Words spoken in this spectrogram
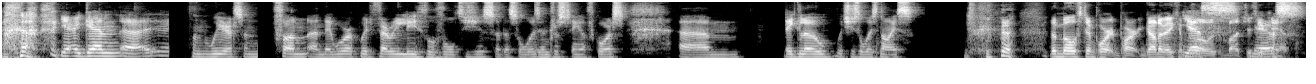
yeah, again, uh, it's weird and fun, and they work with very lethal voltages, so that's always interesting, of course. Um, they glow, which is always nice. the most important part. Got to make them yes, glow as much as you can. yes.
